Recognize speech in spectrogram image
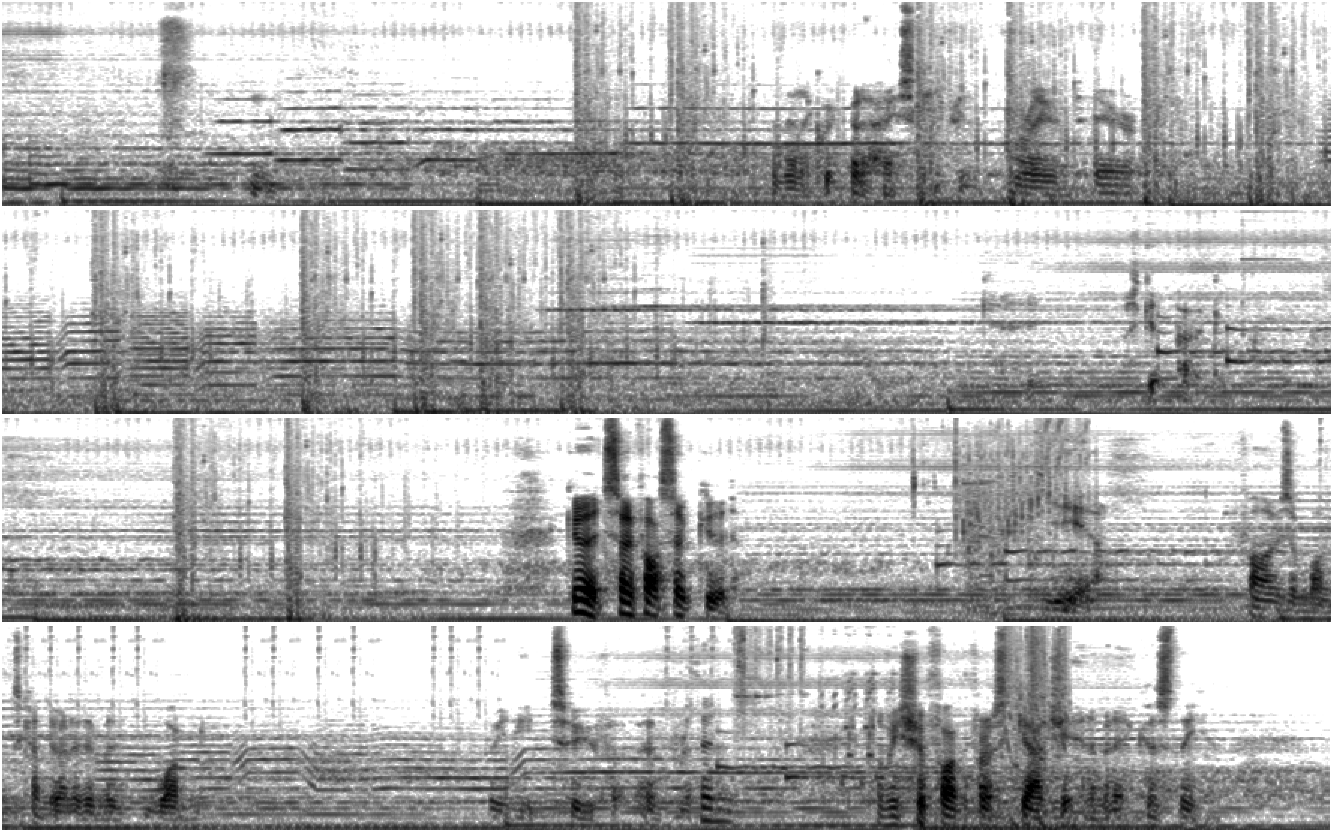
And then a quick bit of housekeeping around there. Good, so far so good. Yeah. Fives and ones, can't do anything with one. We need two for everything. And we should find the first gadget in a minute because the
